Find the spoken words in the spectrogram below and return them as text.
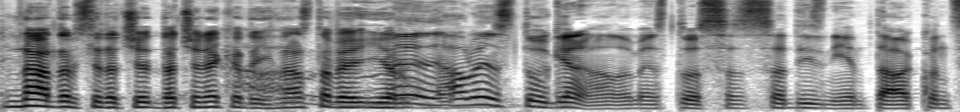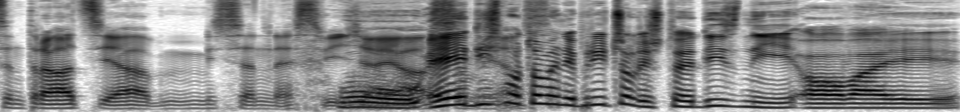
nadam se da će, da će nekada ih nastave, jer... Ne, ali meni se to generalno, meni se to sa, sa Disneyem, ta koncentracija mi se ne sviđa. U, ja e, nismo o tome ne pričali što je Disney ovaj e,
